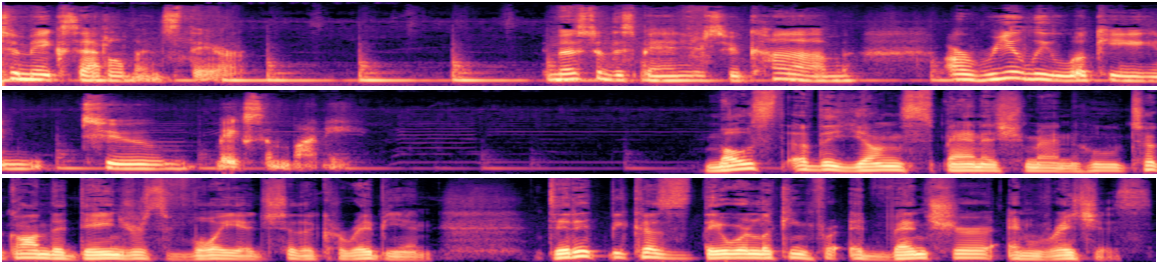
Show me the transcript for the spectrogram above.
to make settlements there. Most of the Spaniards who come are really looking to make some money. Most of the young Spanish men who took on the dangerous voyage to the Caribbean did it because they were looking for adventure and riches.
